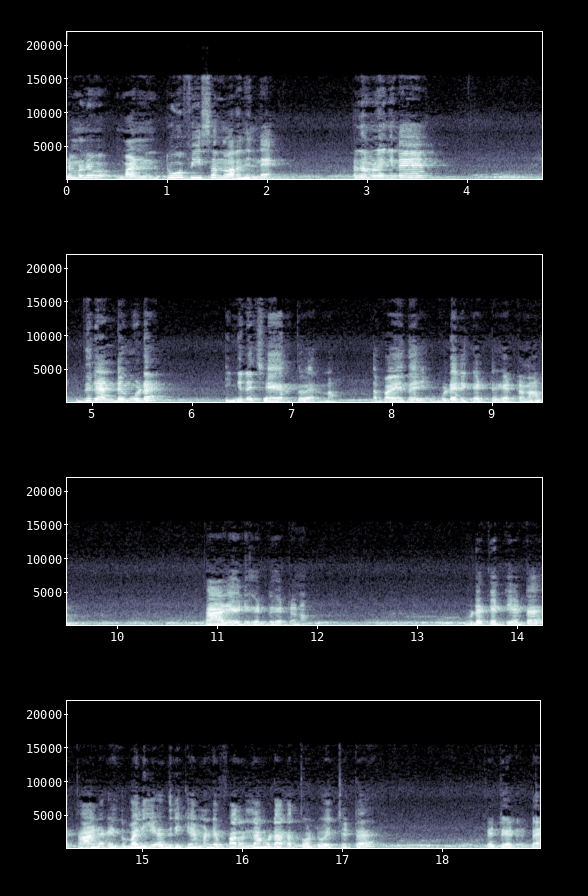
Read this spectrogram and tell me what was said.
നമ്മൾ വൺ ടു പീസ് എന്ന് പറഞ്ഞില്ലേ? അപ്പം നമ്മളിങ്ങനെ ഇത് രണ്ടും കൂടെ ഇങ്ങനെ ചേർത്ത് വരണം. അപ്പം ഇത് ഇവിടെ ഒരു കെട്ട് കെട്ടണം. താഴെ ഒരു കെട്ട് കെട്ടണം. ഇവിടെ കെട്ടിയിട്ട് താഴെ ഇത് വലിയാതിരിക്കാൻ വേണ്ടി ഫറെല്ലാം കൂടെ അകത്തോട്ട് വെച്ചിട്ട് കെട്ട് കെട്ടട്ടെ.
